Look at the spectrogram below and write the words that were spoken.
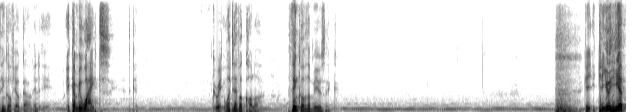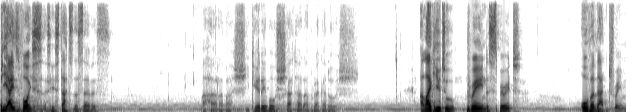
Think of your gown. And it can be white, great, whatever color. Think of the music. Can you hear PI's voice as he starts the service? I'd like you to pray in the spirit over that dream,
